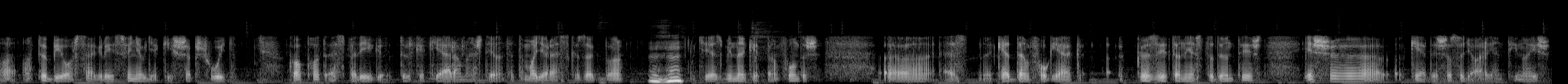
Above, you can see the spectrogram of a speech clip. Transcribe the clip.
a, a többi ország részvénye ugye kisebb súlyt kaphat, ez pedig tőke kiáramást jelentett a magyar eszközökből. Uh-huh. Úgyhogy ez mindenképpen fontos. Ezt kedden fogják közzétenni ezt a döntést, és kérdés az, hogy Argentina is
